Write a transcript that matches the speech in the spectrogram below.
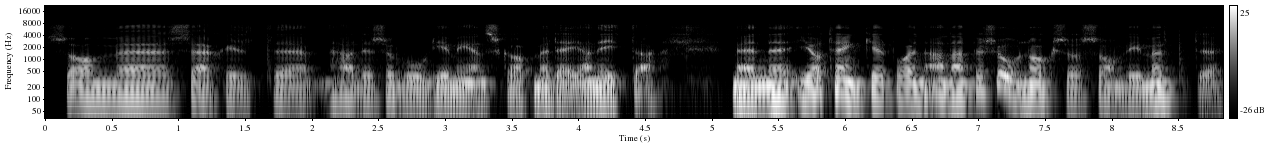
som eh, särskilt eh, hade så god gemenskap med dig Anita. Men eh, jag tänker på en annan person också som vi mötte.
